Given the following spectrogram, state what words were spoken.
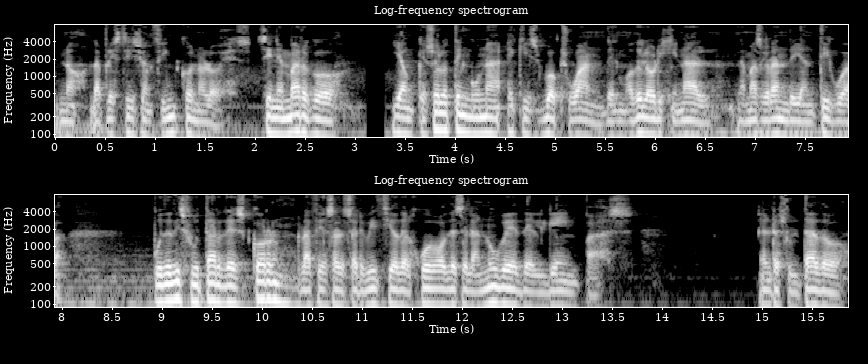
No, la PlayStation 5 no lo es. Sin embargo, y aunque solo tengo una Xbox One del modelo original, la más grande y antigua, pude disfrutar de Scorn gracias al servicio del juego desde la nube del Game Pass. El resultado,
